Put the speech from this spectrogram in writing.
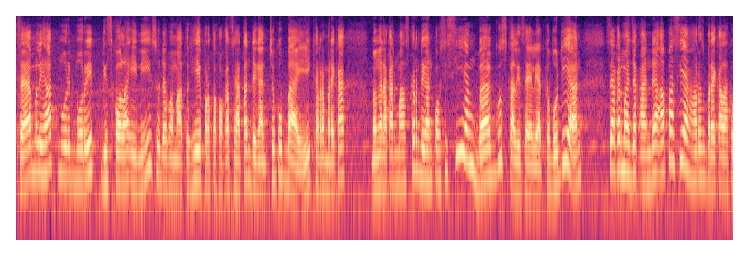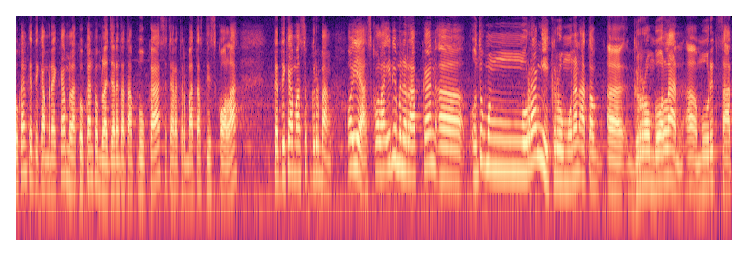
Saya melihat murid-murid di sekolah ini sudah mematuhi protokol kesehatan dengan cukup baik karena mereka mengenakan masker dengan posisi yang bagus sekali saya lihat. Kemudian saya akan mengajak Anda apa sih yang harus mereka lakukan ketika mereka melakukan pembelajaran tatap muka secara terbatas di sekolah ketika masuk gerbang. Oh iya, sekolah ini menerapkan uh, untuk mengurangi kerumunan atau uh, gerombolan uh, murid saat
